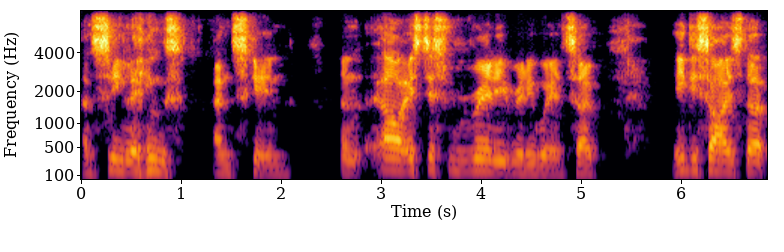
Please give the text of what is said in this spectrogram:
and ceilings and skin. And oh, it's just really, really weird. So he decides that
